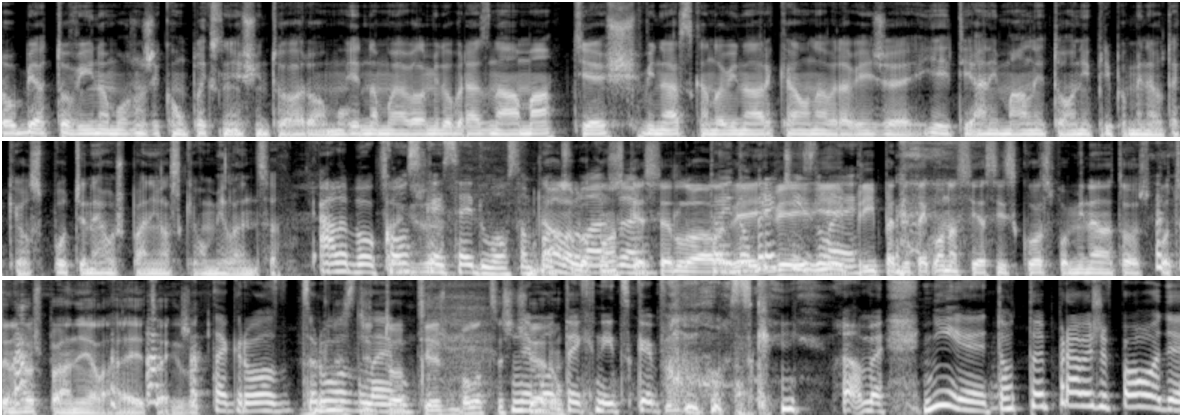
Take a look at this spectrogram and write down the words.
robia to víno možno, že komplexnejším to arómu. Jedna moja veľmi dobrá známa, tiež vinárska novinárka, ona vraví, že jej tie animálne tóny pripomínajú takého spoteného španielského milenca. Alebo konské Takže, sedlo som počula, Alebo konské že sedlo, ale v, jej, v, jej prípade, tak ona si asi skôr spomína na toho spoteného španiela. Hej, takže. tak rôz, rôzne to tiež bolo cez technické pomôcky máme. Nie, to, to je práve, že v pohode.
